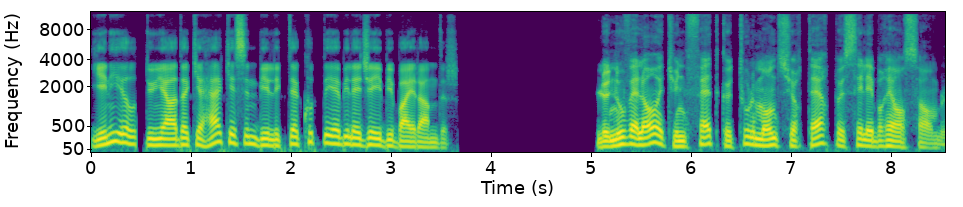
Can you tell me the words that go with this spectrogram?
Yeni yıl, dünyadaki herkesin birlikte kutlayabileceği bir bayramdır. Le Nouvel An est une fête que tout le monde sur Terre peut célébrer ensemble.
